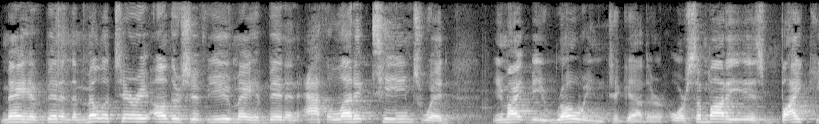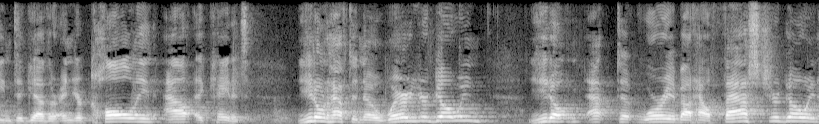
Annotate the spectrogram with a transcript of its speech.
may have been in the military, others of you may have been in athletic teams when you might be rowing together or somebody is biking together and you're calling out a cadence. You don't have to know where you're going. You don't have to worry about how fast you're going.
